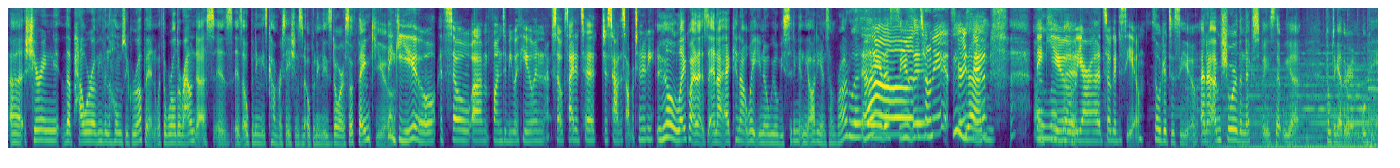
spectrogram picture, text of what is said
uh, sharing the power of even the homes we grew up in with the world around us is is opening these conversations and opening these doors. So thank you. Thank you. It's so um, fun to be with you, and I'm so excited to just have this opportunity. You know, likewise, and I, I cannot wait. You know, we will be sitting in the audience on Broadway oh, this season. Tony, it's very yes. soon. Thank you, it. Yara. It's so good to see you. So good to see you, and I, am sure the next space that we uh, come together in will be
